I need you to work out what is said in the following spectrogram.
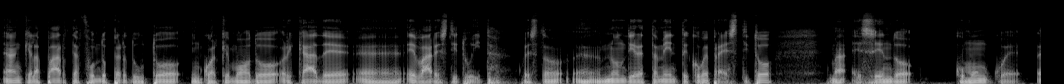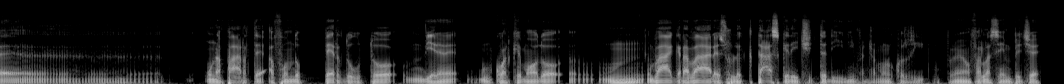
anche la parte a fondo perduto in qualche modo ricade eh, e va restituita. Questo eh, non direttamente come prestito, ma essendo comunque eh, una parte a fondo perduto viene in qualche modo um, va a gravare sulle tasche dei cittadini, facciamolo così, proviamo a farla semplice,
